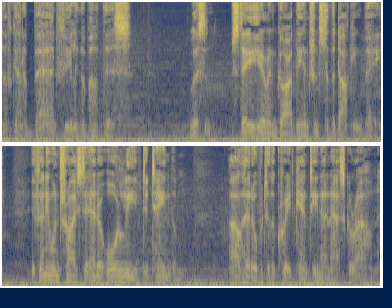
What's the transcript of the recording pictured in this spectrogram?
I've got a bad feeling about this. Listen, stay here and guard the entrance to the docking bay. If anyone tries to enter or leave, detain them. I'll head over to the crate cantina and ask around.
